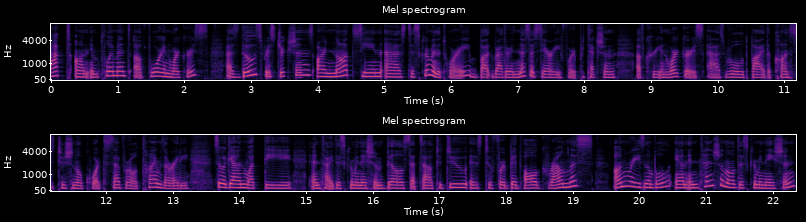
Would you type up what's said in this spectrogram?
Act on Employment of Foreign Workers, as those restrictions are not seen as discriminatory, but rather necessary for protection of Korean workers, as ruled by the Constitutional Court several times already. So, again, what the anti discrimination bill sets out to do is to forbid all groundless, unreasonable and intentional discrimination,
